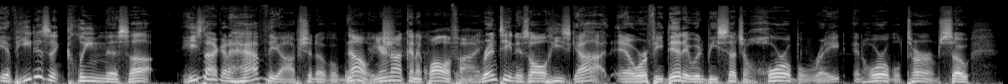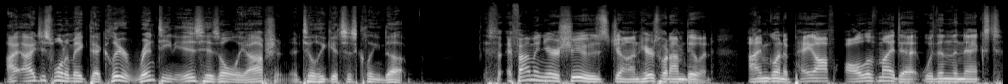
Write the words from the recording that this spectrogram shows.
if he doesn't clean this up, he's not going to have the option of a mortgage. No, you're not going to qualify. Renting is all he's got, or if he did, it would be such a horrible rate and horrible terms. So I, I just want to make that clear. Renting is his only option until he gets this cleaned up. If, if I'm in your shoes, John, here's what I'm doing. I'm going to pay off all of my debt within the next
